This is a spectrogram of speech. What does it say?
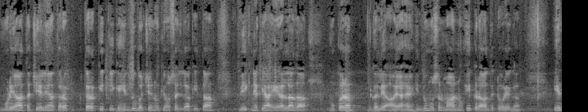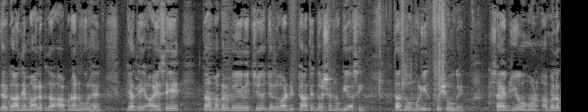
ਮੁੜਿਆ ਤਾਂ ਚੇਲਿਆਂ ਤਰਕ ਤਰਕ ਕੀਤੀ ਕਿ ਹਿੰਦੂ ਬੱਚੇ ਨੂੰ ਕਿਉਂ ਸਜਦਾ ਕੀਤਾ? ਭੀਖ ਨੇ ਕਿਹਾ, ਇਹ ਅੱਲਾ ਦਾ ਮੁਕਰਬ ਗਲਿਆ ਆਇਆ ਹੈ। ਹਿੰਦੂ ਮੁਸਲਮਾਨ ਨੂੰ ਇੱਕ ਰਾਹ ਟੋਰੇਗਾ ਇਹ ਦਰਗਾਹ ਦੇ ਮਾਲਕ ਦਾ ਆਪਣਾ ਨੂਰ ਹੈ। ਜਦ ਇਹ ਆਏ ਸੇ ਤਾਂ ਮਗਰਬੇ ਵਿੱਚ ਜਲਵਾ ਡਿੱਠਾ ਤੇ ਦਰਸ਼ਨ ਨੂੰ ਗਿਆ ਸੀ। ਤਦ ਉਹ ਮੁਰੀਦ ਖੁਸ਼ ਹੋ ਗਏ। ਸਾਹਿਬ ਜੀਓ, ਹੁਣ ਅਬਲਕ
